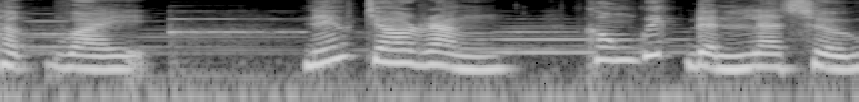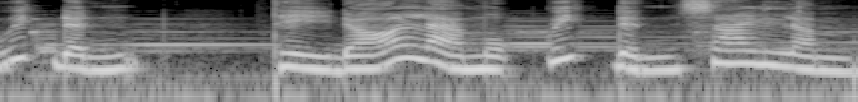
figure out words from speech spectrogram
Thật vậy, nếu cho rằng không quyết định là sự quyết định thì đó là một quyết định sai lầm.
